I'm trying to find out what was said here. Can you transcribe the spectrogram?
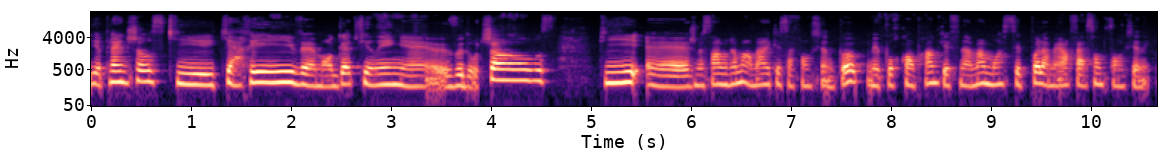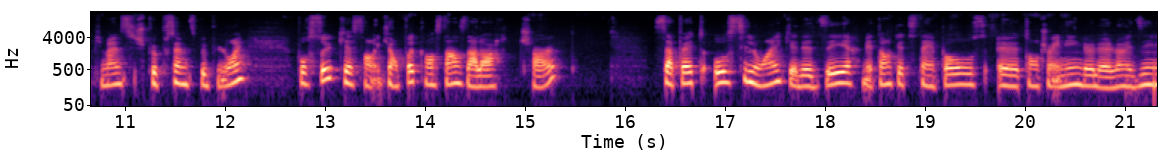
il y a plein de choses qui, qui arrivent. Mon gut feeling euh, veut d'autres choses. Puis euh, je me sens vraiment mal que ça ne fonctionne pas, mais pour comprendre que finalement, moi, c'est pas la meilleure façon de fonctionner. Puis même si je peux pousser un petit peu plus loin, pour ceux qui n'ont qui pas de constance dans leur chart, ça peut être aussi loin que de dire, mettons que tu t'imposes euh, ton training le lundi,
